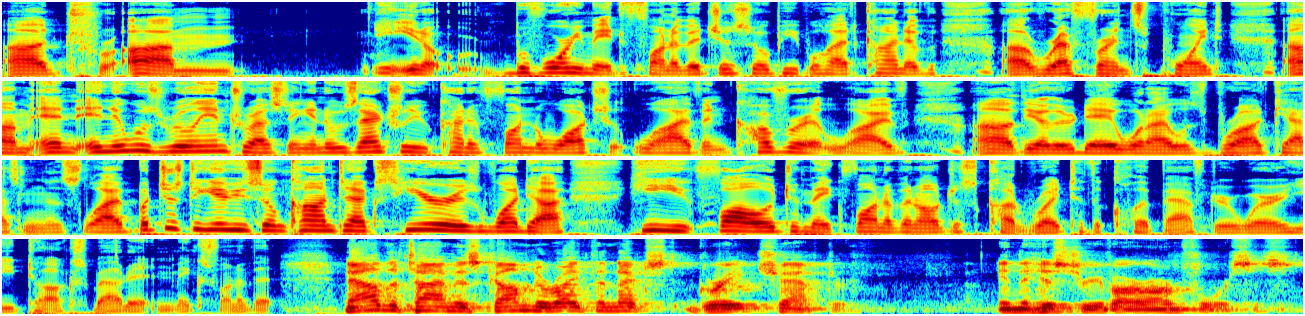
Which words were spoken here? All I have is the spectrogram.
uh, tr- um you know, before he made fun of it, just so people had kind of a reference point. Um, and, and it was really interesting, and it was actually kind of fun to watch it live and cover it live uh, the other day when I was broadcasting this live. But just to give you some context, here is what uh, he followed to make fun of, and I'll just cut right to the clip after where he talks about it and makes fun of it. Now the time has come to write the next great chapter in the history of our armed forces,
